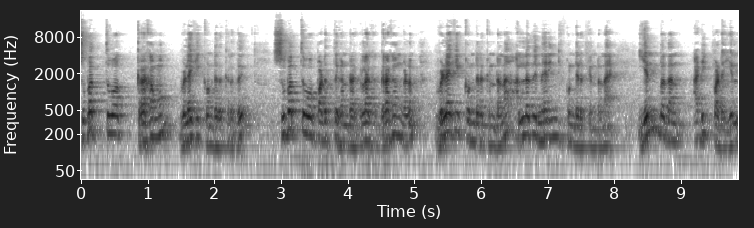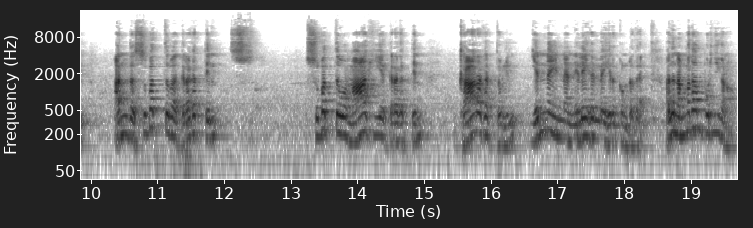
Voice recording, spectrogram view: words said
சுபத்துவ கிரகமும் விலகி கொண்டிருக்கிறது. சுபத்துவப்படுத்துகின்ற கிரக கிரகங்களும் விலகி கொண்டிருக்கின்றன அல்லது நெருங்கி கொண்டிருக்கின்றன என்பதன் அடிப்படையில் அந்த சுபத்துவ கிரகத்தின் சுபத்துவமாகிய கிரகத்தின் காரக தொழில் என்ன என்ன நிலைகளில் இருக்கின்றத? அது நம்ம தான் புரிஞ்சுக்கணும்.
